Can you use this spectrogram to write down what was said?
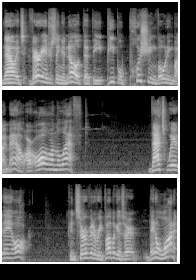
Now, it's very interesting to note that the people pushing voting by mail are all on the left. That's where they are. Conservative Republicans are, they don't want it.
